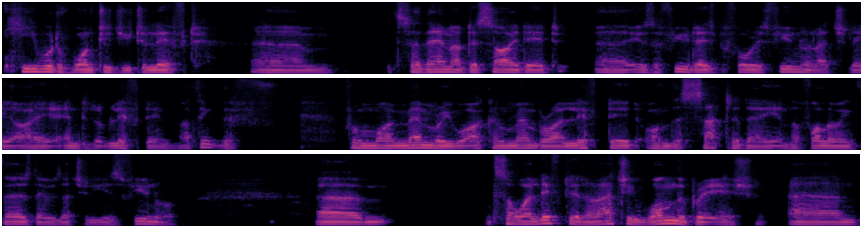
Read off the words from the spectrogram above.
he would have wanted you to lift." Um, so then I decided. Uh, it was a few days before his funeral. Actually, I ended up lifting. I think the f- from my memory, what I can remember, I lifted on the Saturday, and the following Thursday was actually his funeral. Um, so I lifted and I actually won the British, and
